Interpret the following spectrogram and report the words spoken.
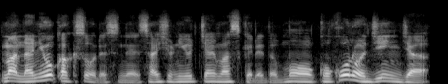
まあ何を隠そうですね、最初に言っちゃいますけれども、ここの神社、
